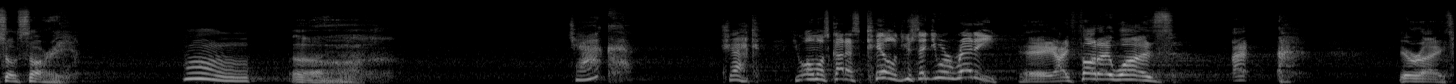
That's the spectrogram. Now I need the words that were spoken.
So sorry. Hmm. Oh. Jack? Jack, you almost got us killed. You said you were ready. Hey, I thought I was. I. You're right.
